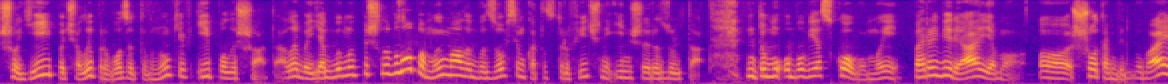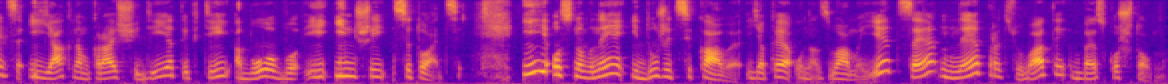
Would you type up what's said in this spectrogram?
що їй почали привозити внуків і полишати. Але би якби ми пішли в лоба, ми мали би зовсім катастрофічний інший результат. Тому обов'язково ми перевіряємо, що там відбувається і як нам краще діяти в тій або в іншій ситуації. І основне і дуже цікаве, яке у нас з вами є, це не працювати безкоштовно.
